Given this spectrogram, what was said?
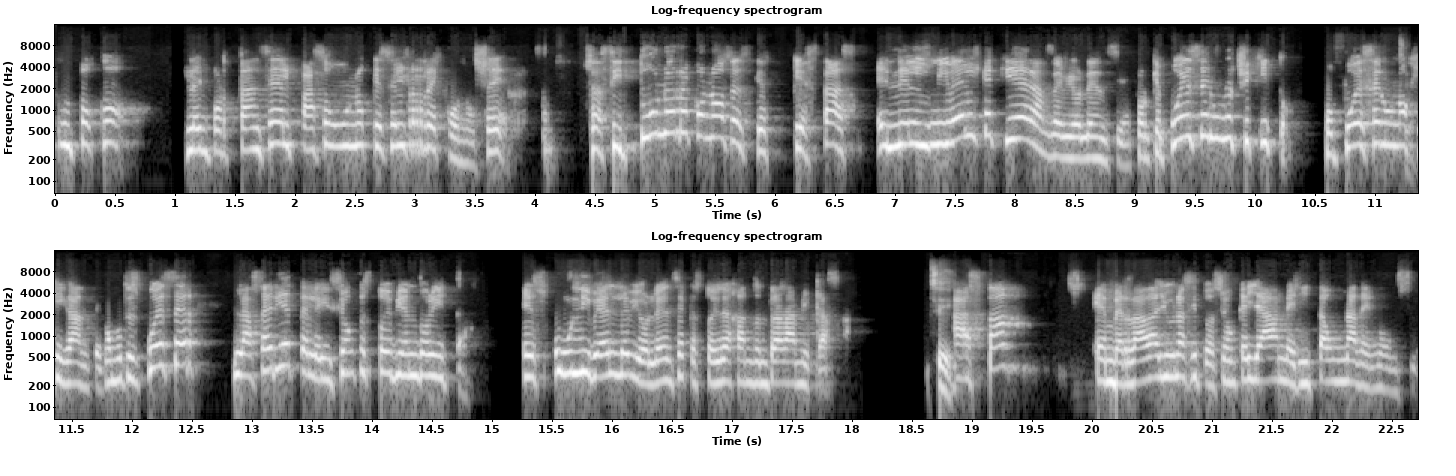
Un poco la importancia del paso uno, que es el reconocer. O sea, si tú no reconoces que, que estás en el nivel que quieras de violencia, porque puede ser uno chiquito o puede ser uno gigante, como tú puede ser la serie de televisión que estoy viendo ahorita, es un nivel de violencia que estoy dejando entrar a mi casa. Sí. Hasta, en verdad, hay una situación que ya amerita una denuncia.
